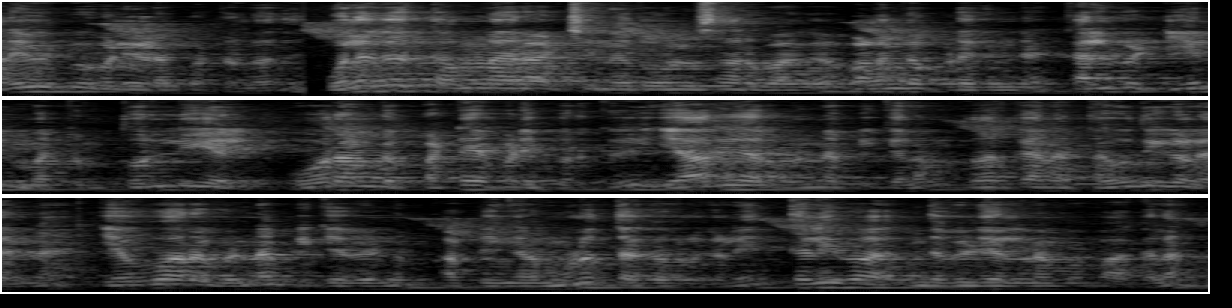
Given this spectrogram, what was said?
அறிவிப்பு வெளியிடப்பட்டுள்ளது. உலக தமிழராட்சி நிறுவனம் சார்பாக வழங்கப்படுகின்ற கல்வெட்டியல் மற்றும் தொல்லியல் ஓராண்டு பட்டய படிப்பிற்கு யார் யார் விண்ணப்பிக்கலாம் அதற்கான தகுதிகள் என்ன எவ்வாறு விண்ணப்பிக்க வேண்டும் அப்படிங்கிற முழு தகவல்களையும் தெளிவா இந்த வீடியோல நம்ம பார்க்கலாம்.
